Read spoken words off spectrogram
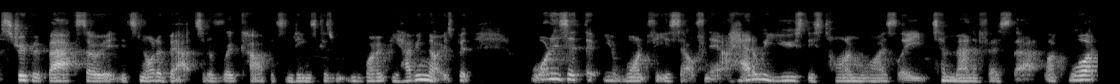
strip it back, so it's not about sort of red carpets and things because we won't be having those, but what is it that you want for yourself now? How do we use this time wisely to manifest that? Like what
